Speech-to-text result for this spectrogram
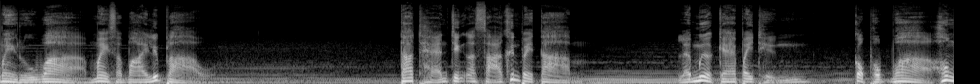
ไม่รู้ว่าไม่สบายหรือเปล่า ตาแถนจึงอาสาขึ้นไปตาม และเมื่อแกไปถึง ก็พบว่าห้อง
